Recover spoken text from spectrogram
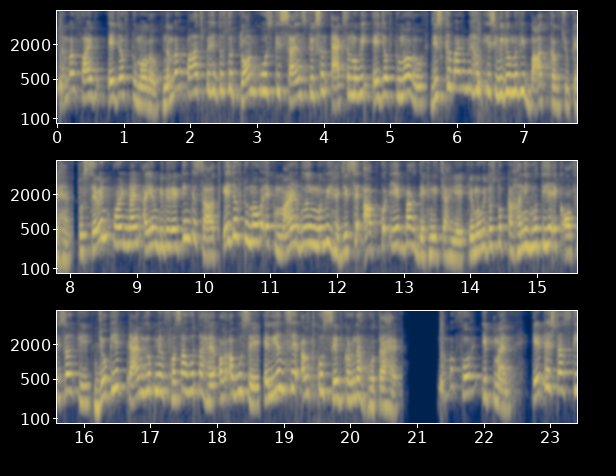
Number five Edge of Tomorrow number पाँच पे है दोस्तों टॉम क्रूज की science fiction action movie Edge of Tomorrow जिसके बारे में हम इस वीडियो में भी बात कर चुके हैं। तो 7.9 आईएमडीबी रेटिंग के साथ एज ऑफ़ टुमारो एक माइंड ब्लोइंग मूवी है, जिसे आपको एक बार देखनी चाहिए। ये मूवी दोस्तों, कहानी होती है एक ऑफिसर की, जो की एक टाइम लूप में फंसा होता है और अब उसे एलियन से अर्थ को सेव करना होता है। Number four Ip Man eight stars की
